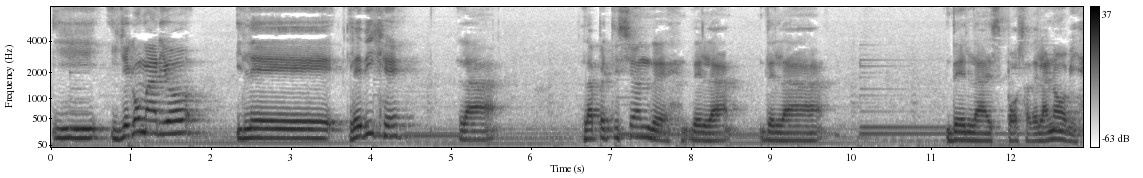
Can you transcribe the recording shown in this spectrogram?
Y, y, llegó Mario y le, le dije la, la petición de, de, la, de, la, de la esposa, de la novia.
